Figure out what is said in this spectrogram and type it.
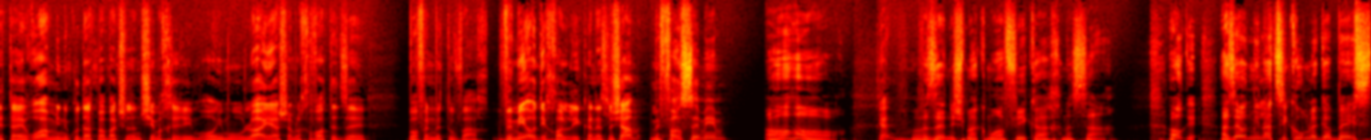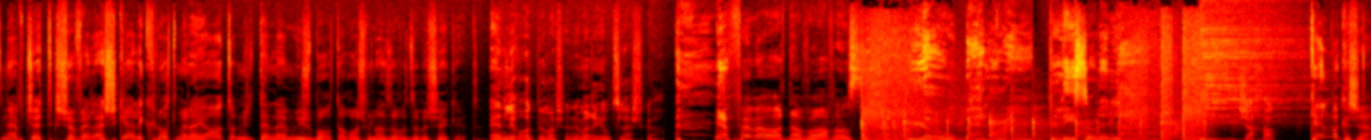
את האירוע מנקודת מבט של אנשים אחרים, או אם הוא לא היה שם, לחוות את זה באופן מתווך. ומי עוד יכול להיכנס לשם? מפרסמים. או, כן. וזה נשמע כמו אפיק ההכנסה. אוקיי, אז זה עוד מילת סיכום לגבי סנאפצ'אט. שווה להשקיע לקנות מניות, או ניתן להם לשבור את הראש ונעזוב את זה בשקט? אין לראות במה שאני אומר ייעוץ להשקעה. יפה מאוד, נעבור אף לנושא. לואו בטרי, בלי סוללה. שחר, כן, בבקשה.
